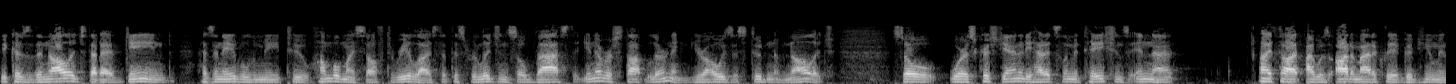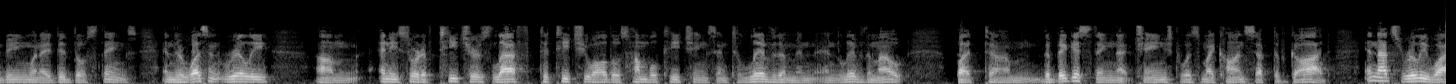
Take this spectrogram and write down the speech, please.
Because the knowledge that I've gained has enabled me to humble myself to realize that this religion is so vast that you never stop learning. You're always a student of knowledge. So whereas Christianity had its limitations in that I thought I was automatically a good human being when I did those things. And there wasn't really um, any sort of teachers left to teach you all those humble teachings and to live them and, and live them out. But um, the biggest thing that changed was my concept of God. And that's really why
